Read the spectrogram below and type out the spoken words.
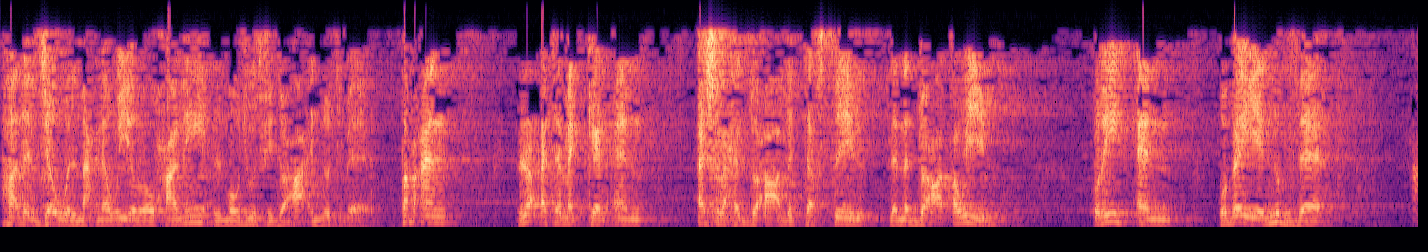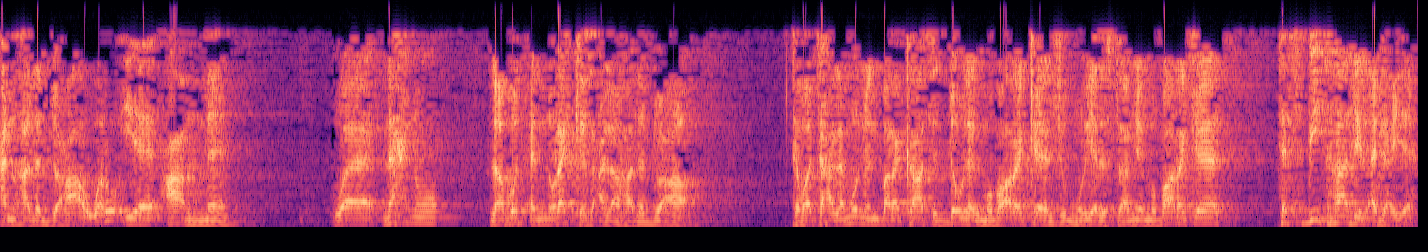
هذا الجو المعنوي الروحاني الموجود في دعاء الندبة. طبعا لا أتمكن أن أشرح الدعاء بالتفصيل لأن الدعاء طويل. أريد أن أبين نبذة عن هذا الدعاء ورؤية عامة. ونحن لابد أن نركز على هذا الدعاء. كما تعلمون من بركات الدولة المباركة الجمهورية الإسلامية المباركة تثبيت هذه الأدعية.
